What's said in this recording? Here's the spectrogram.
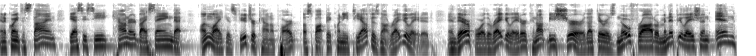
And according to Stein, the SEC countered by saying that unlike its future counterpart, a spot Bitcoin ETF is not regulated, and therefore the regulator cannot be sure that there is no fraud or manipulation in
